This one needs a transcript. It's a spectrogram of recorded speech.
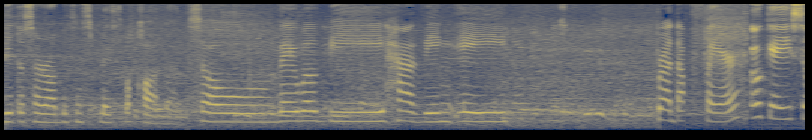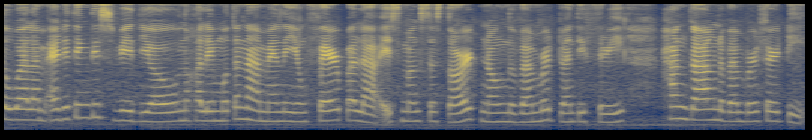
dito sa Robinson's Place, Bacolod. So, they will be having a product fair. Okay, so while I'm editing this video, nakalimutan namin na yung fair pala is magsa-start noong November 23 hanggang November 30.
